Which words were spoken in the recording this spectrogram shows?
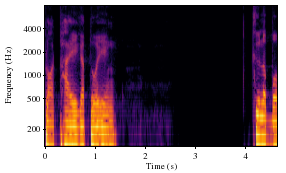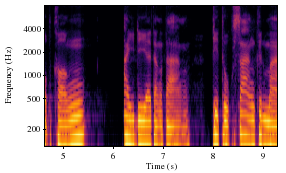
ปลอดภัยกับตัวเอง คือระบบของไอเดียต่างๆ ที่ถูกสร้างขึ้นมา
